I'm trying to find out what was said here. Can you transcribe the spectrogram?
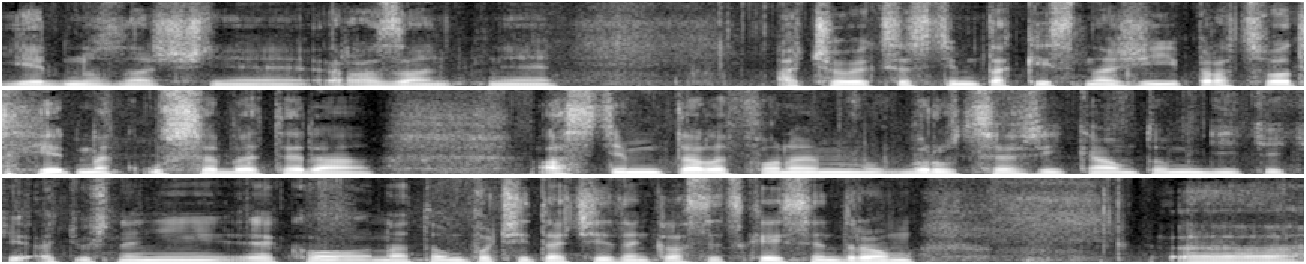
jednoznačně, razantně a člověk se s tím taky snaží pracovat jednak u sebe teda a s tím telefonem v ruce říkám tomu dítěti, ať už není jako na tom počítači ten klasický syndrom, e,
